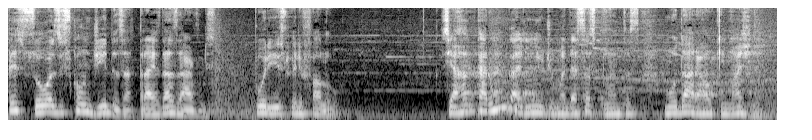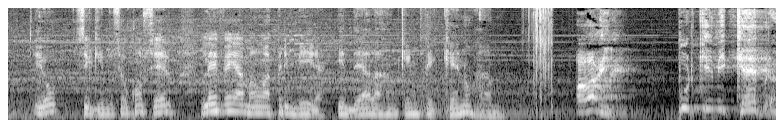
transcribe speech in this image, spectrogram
pessoas escondidas atrás das árvores. Por isso ele falou: Se arrancar um galinho de uma dessas plantas, mudará o que imagina. Eu, seguindo seu conselho, levei a mão à primeira e dela arranquei um pequeno ramo. Ai, por que me quebra?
